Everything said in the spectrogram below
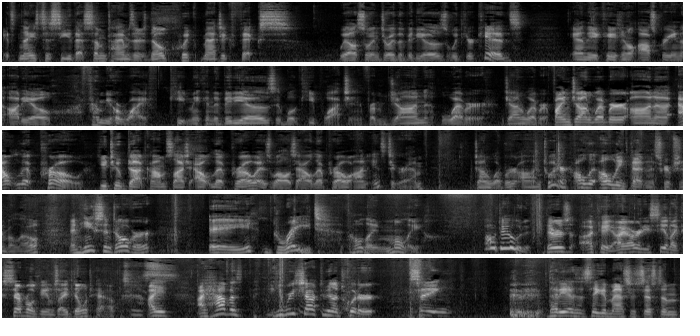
It's nice to see that sometimes there's no quick magic fix. We also enjoy the videos with your kids and the occasional off-screen audio from your wife. Keep making the videos, and we'll keep watching. From Jon Weber. Jon Weber. Find Jon Weber on uh, Outlet Pro, youtube.com slash Outlet Pro, as well as Outlet Pro on Instagram. Jon Weber on Twitter. I'll, I'll link that in the description below. And he sent over a great, holy moly. Oh, dude, there's, okay, I already see like several games I don't have. I, I have a, he reached out to me on Twitter saying that he has a Sega Master System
